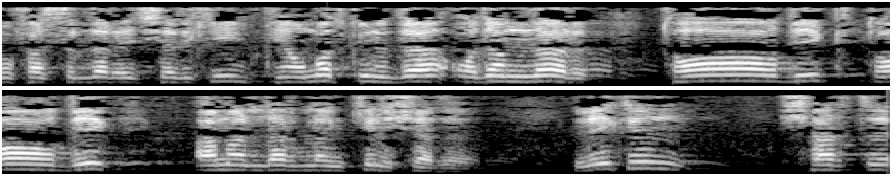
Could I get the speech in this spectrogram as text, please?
mufassirlar aytishadiki qiyomat kunida odamlar tog'dek tog'dek amallar bilan kelishadi. Lekin sharti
